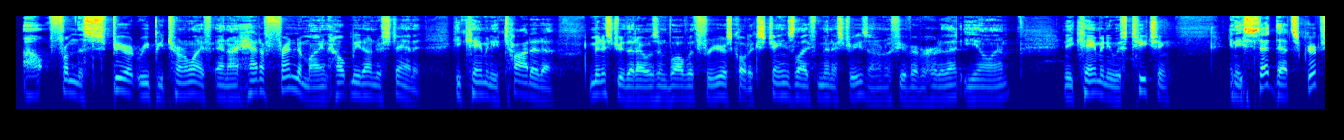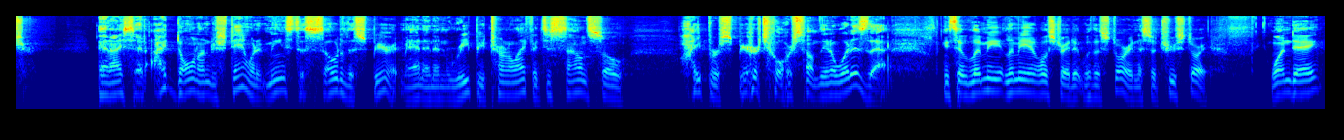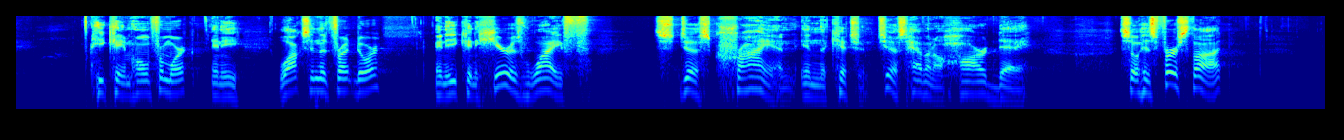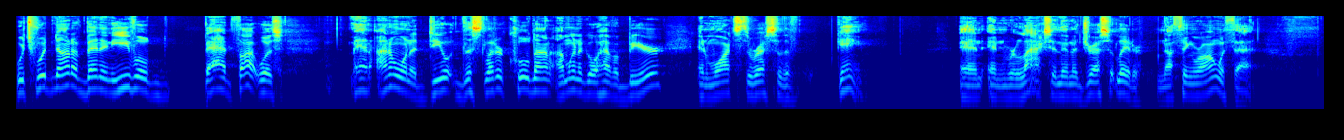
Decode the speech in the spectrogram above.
out from the Spirit reap eternal life. And I had a friend of mine help me to understand it. He came and he taught at a ministry that I was involved with for years called Exchange Life Ministries. I don't know if you've ever heard of that, ELM. And he came and he was teaching, and he said that scripture. And I said, I don't understand what it means to sow to the Spirit, man, and then reap eternal life. It just sounds so hyper spiritual or something. You know, what is that? He said, let me, let me illustrate it with a story, and it's a true story. One day, he came home from work and he walks in the front door and he can hear his wife just crying in the kitchen, just having a hard day. So his first thought, which would not have been an evil, bad thought, was, man, I don't want to deal, this let her cool down. I'm going to go have a beer and watch the rest of the game and, and relax and then address it later. Nothing wrong with that.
